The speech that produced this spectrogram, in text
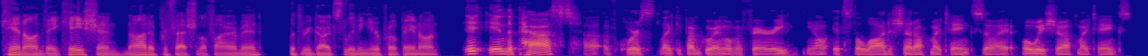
Ken on vacation, not a professional fireman with regards to leaving your propane on in the past uh, of course like if i'm going over ferry you know it's the law to shut off my tanks so i always shut off my tanks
